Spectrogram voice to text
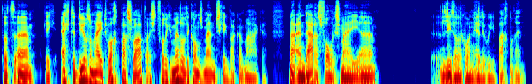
dat, uh, kijk, echte duurzaamheid wordt pas wat als je het voor de gemiddelde consument beschikbaar kunt maken. Nou, en daar is volgens mij uh, Lidl gewoon een hele goede partner in.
